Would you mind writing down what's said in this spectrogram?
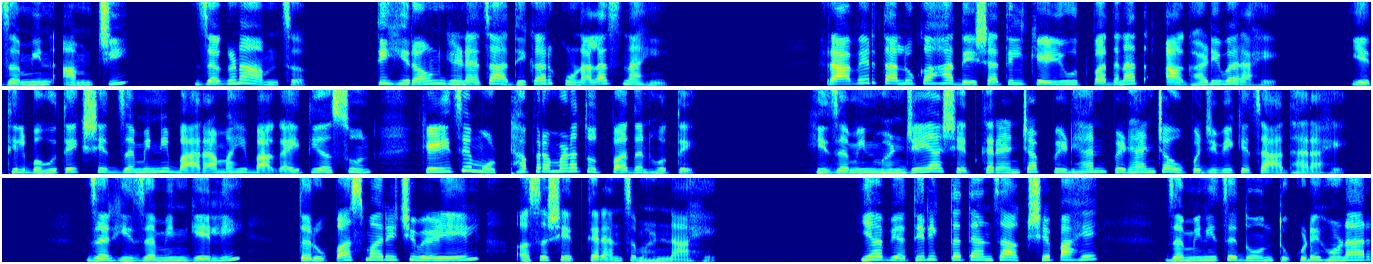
जमीन आमची जगणं आमचं. ती हिरावून घेण्याचा अधिकार कोणालाच नाही. रावेर तालुका हा देशातील केळी उत्पादनात आघाडीवर आहे. येथील बहुतेक शेतजमिनी बारामाही बागायती असून केळीचे मोठ्या प्रमाणात उत्पादन होते. ही जमीन म्हणजे या शेतकऱ्यांच्या पिढ्यानपिढ्यांच्या उपजीविकेचा आधार आहे. जर ही जमीन गेली तर उपासमारीची वेळ येईल असं शेतकऱ्यांचं म्हणणं आहे. या व्यतिरिक्त त्यांचा आक्षेप आहे जमिनीचे दोन तुकडे होणार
